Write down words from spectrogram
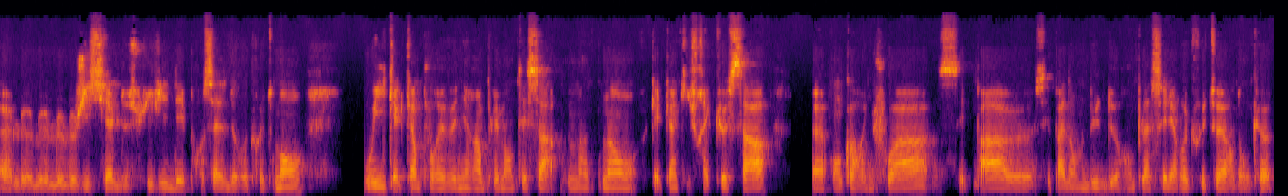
le, le, logiciel de suivi des process de recrutement, oui, quelqu'un pourrait venir implémenter ça. Maintenant, quelqu'un qui ferait que ça, euh, encore une fois, c'est pas euh, pas dans le but de remplacer les recruteurs. Donc, euh,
